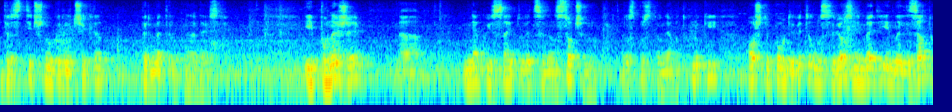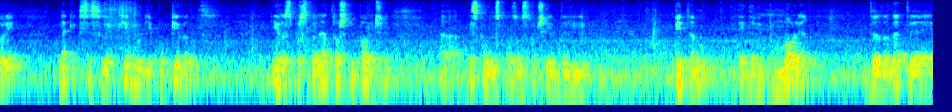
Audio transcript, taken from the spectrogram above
драстично ограничиха периметърът на действие. И понеже а, някои сайтове целенасочено разпространяват клюки, още по-удивително сериозни медии и анализатори някак се селективно ги попиват и разпространяват още повече. А, искам да използвам случай да ви питам и да ви помоля да дадете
